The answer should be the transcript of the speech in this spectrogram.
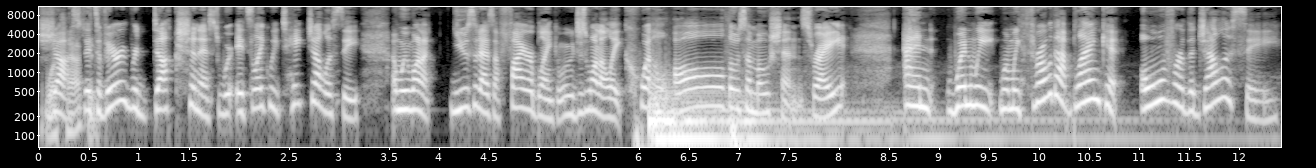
Just it's a very reductionist. Where it's like we take jealousy and we want to use it as a fire blanket. We just want to like quell all those emotions, right? And when we when we throw that blanket over the jealousy,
